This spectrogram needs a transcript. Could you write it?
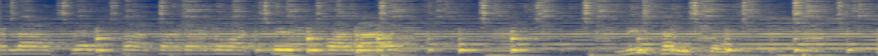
टाकला असेल साधारण वाटते तुम्हाला. मी सांगतो.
